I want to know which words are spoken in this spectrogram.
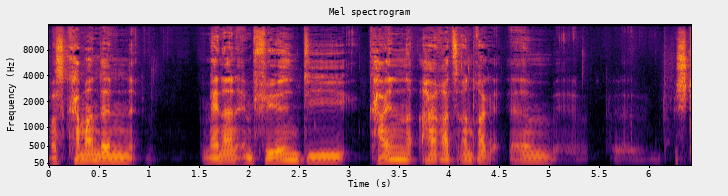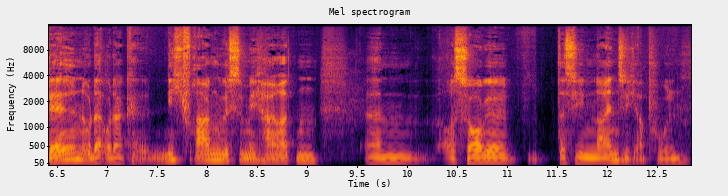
Was kann man denn Männern empfehlen, die keinen Heiratsantrag ähm, stellen oder, oder nicht fragen, willst du mich heiraten, ähm, aus Sorge, dass sie ein Nein sich abholen?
